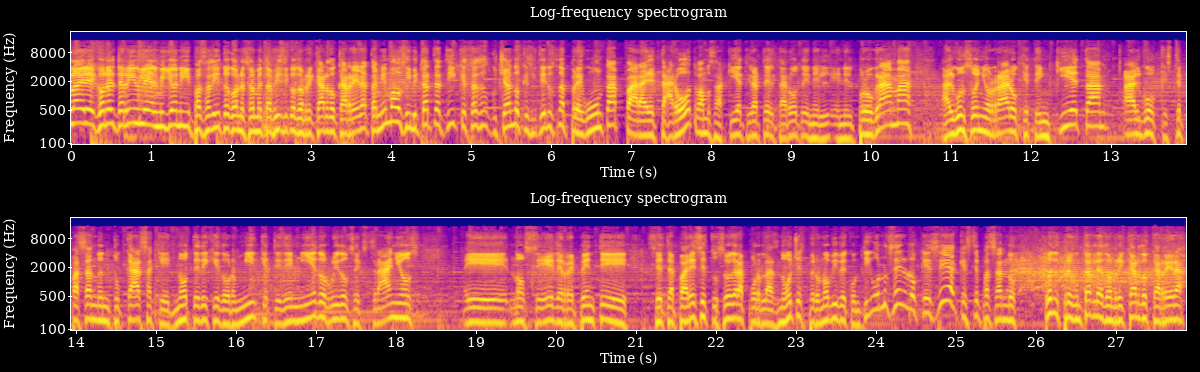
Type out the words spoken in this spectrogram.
al aire con el terrible, el millón y pasadito con nuestro metafísico don Ricardo Carrera. También vamos a invitarte a ti que estás escuchando que si tienes una pregunta para el tarot, vamos aquí a tirarte el tarot en el, en el programa. Algún sueño raro que te inquieta, algo que esté pasando en tu casa que no te deje dormir, que te dé miedo, ruidos extraños. Eh, no sé, de repente se te aparece tu suegra por las noches, pero no vive contigo. No sé, lo que sea que esté pasando. Puedes preguntarle a don Ricardo Carrera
